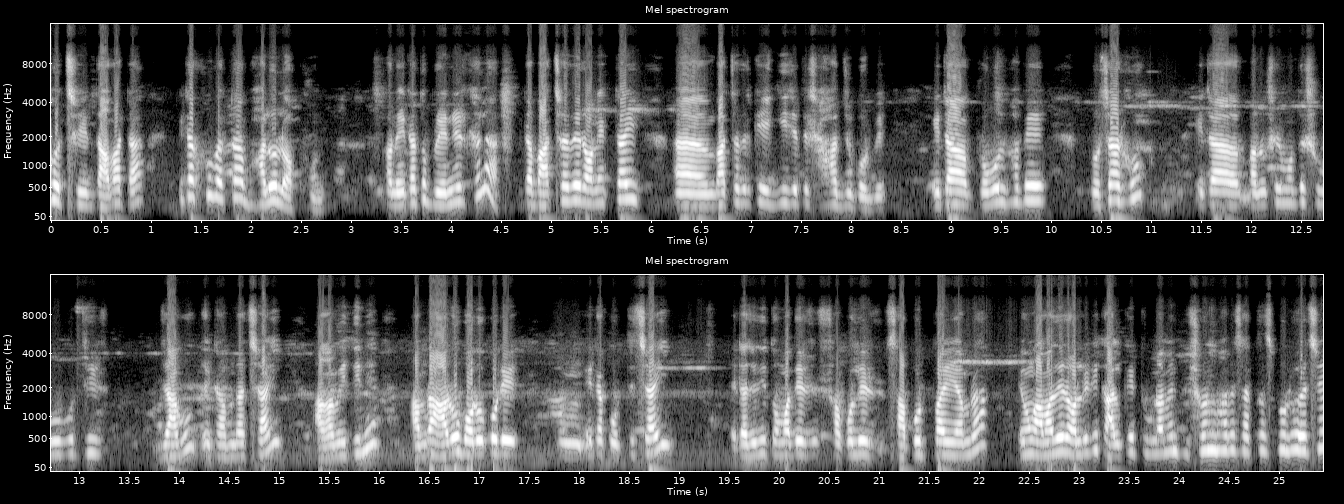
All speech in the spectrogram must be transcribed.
হচ্ছে দাবাটা, এটা খুব একটা ভালো লক্ষণ। কারণ এটা তো ব্রেনের খেলা, এটা বাচ্চাদের অনেকটাই বাচ্চাদেরকে এগিয়ে যেতে সাহায্য করবে। এটা প্রবলভাবে প্রচার হোক, এটা মানুষের মধ্যে শুভবুদ্ধির জাগুক, এটা আমরা চাই আগামী দিনে। আমরা আরও বড় করে এটা করতে চাই। এটা যদি তোমাদের সকলের সাপোর্ট পাই আমরা। এবং আমাদের অলরেডি কালকে টুর্নামেন্ট ভীষণভাবে সাকসেসফুল হয়েছে।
